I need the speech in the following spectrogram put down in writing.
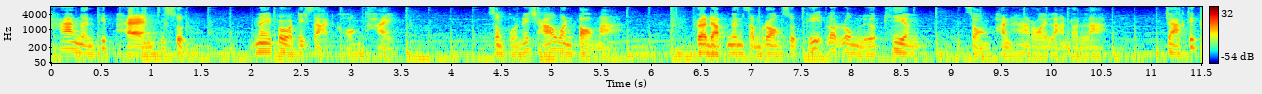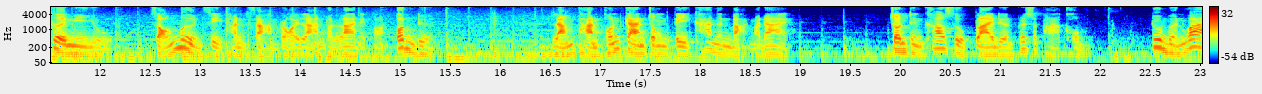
ค่าเงินที่แพงที่สุดในประวัติศาสตร์ของไทย ส่งผลให้เช้าวันต่อมา ระดับเงินสำรองสุทธิลดลงเหลือเพียง 2,500 ล้านดอลลาร์ จากที่เคยมีอยู่ 24,300 ล้านดอลลาร์ในตอนต้นเดือน หลังผ่านพ้นการโจมตีค่าเงินบาทมาได้ จนถึงเข้าสู่ปลายเดือนพฤษภาคม ดูเหมือนว่า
